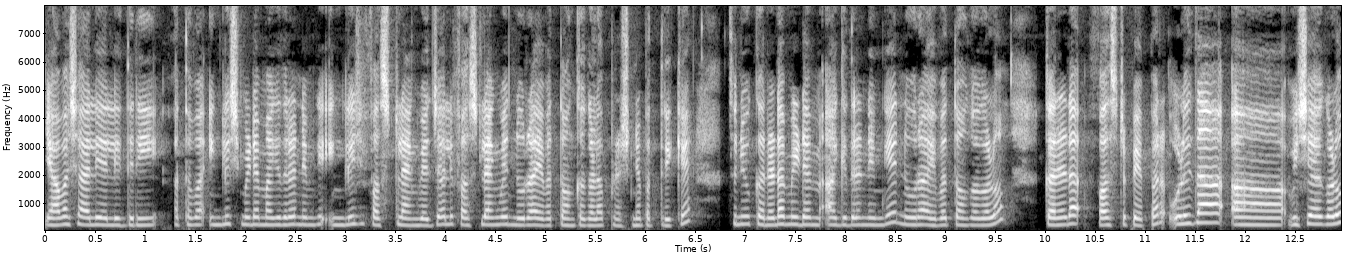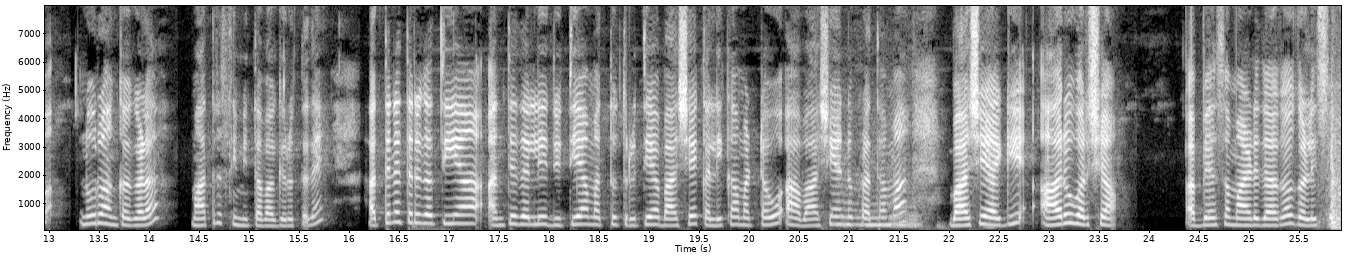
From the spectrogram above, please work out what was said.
ಯಾವ ಶಾಲೆಯಲ್ಲಿದ್ದೀರಿ? ಅಥವಾ ಇಂಗ್ಲೀಷ್ ಮೀಡಿಯಮ್ ಆಗಿದ್ದರೆ ನಿಮಗೆ ಇಂಗ್ಲೀಷ್ ಫಸ್ಟ್ ಲ್ಯಾಂಗ್ವೇಜ್ ಅಲ್ಲಿ ಫಸ್ಟ್ ಲ್ಯಾಂಗ್ವೇಜ್ ನೂರ ಐವತ್ತು ಅಂಕಗಳ ಪ್ರಶ್ನೆ ಪತ್ರಿಕೆ. ಸೊ, ನೀವು ಕನ್ನಡ ಮೀಡಿಯಮ್ ಆಗಿದ್ದರೆ ನಿಮಗೆ ನೂರ ಐವತ್ತು ಅಂಕಗಳು ಕನ್ನಡ ಫಸ್ಟ್ ಪೇಪರ್ ಉಳಿದ ವಿಷಯಗಳು ನೂರು ಅಂಕಗಳ ಮಾತ್ರ ಸೀಮಿತವಾಗಿರುತ್ತದೆ. ಹತ್ತನೇ ತರಗತಿಯ ಅಂತ್ಯದಲ್ಲಿ ದ್ವಿತೀಯ ಮತ್ತು ತೃತೀಯ ಭಾಷೆ ಕಲಿಕಾ ಮಟ್ಟವು ಆ ಭಾಷೆಯನ್ನು ಪ್ರಥಮ ಭಾಷೆಯಾಗಿ ಆರು ವರ್ಷ ಅಭ್ಯಾಸ ಮಾಡಿದಾಗ ಗಳಿಸುವ.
